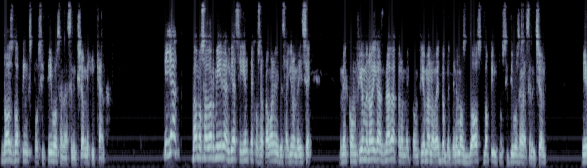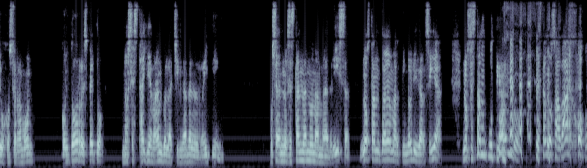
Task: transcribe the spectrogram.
dos dopings positivos en la selección mexicana. Y ya, vamos a dormir, al día siguiente José Ramón en el desayuno me dice, me confío, me no oigas nada, pero me confío, Manoveto, que tenemos dos doping positivos en la selección. Digo, José Ramón, con todo respeto, nos está llevando la chingada en el rating. O sea, nos están dando una madriza. No están todavía Martinoli y García. Nos están puteando. Estamos abajo.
